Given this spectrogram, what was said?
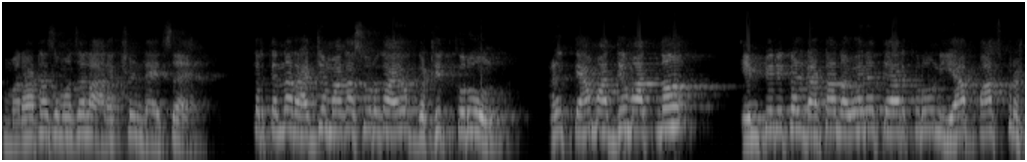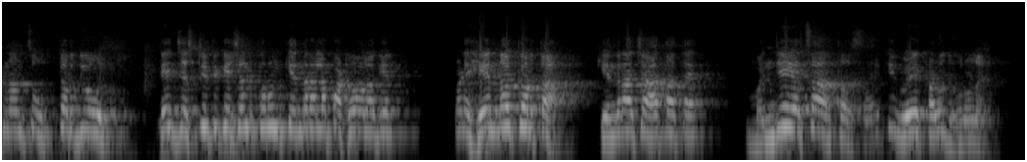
मराठा समाजाला आरक्षण द्यायचं आहे तर त्यांना राज्य मागासवर्ग आयोग गठीत करून आणि त्या माध्यमातनं एम्पेरिकल डाटा नव्याने तयार करून या पाच प्रश्नांचं उत्तर देऊन ते जस्टिफिकेशन करून केंद्राला पाठवावं लागेल. पण हे न करता केंद्राच्या हातात आहे. म्हणजे याचा अर्थ असा आहे की वेळ काढू धोरण आहे.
